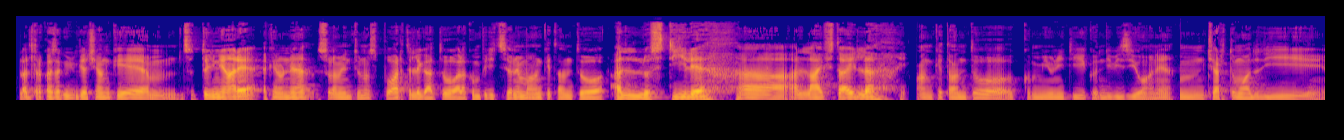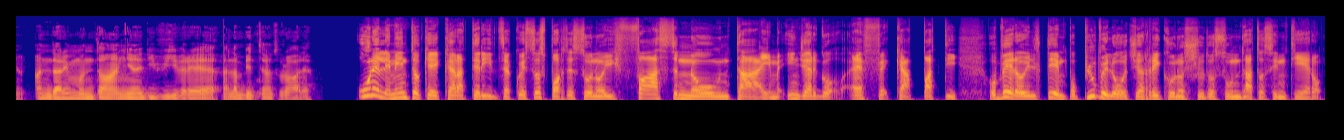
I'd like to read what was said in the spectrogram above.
L'altra cosa che mi piace anche um, sottolineare è che non è solamente uno sport legato alla competizione, ma anche tanto allo stile, uh, al lifestyle, anche tanto community, condivisione, un certo modo di andare in montagna e di vivere l'ambiente naturale. Un elemento che caratterizza questo sport sono i fast known time, in gergo FKT, ovvero il tempo più veloce riconosciuto su un dato sentiero.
